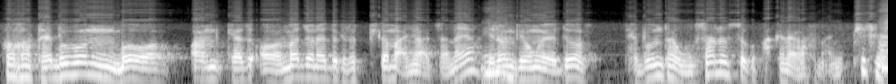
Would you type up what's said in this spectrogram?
어, 대부분 뭐 안- 계속 어, 얼마 전에도 계속 비가 많이 왔잖아요. 예. 이런 경우에도 대부분 다 우산을 쓰고 밖에 나가서 많이 피세요.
